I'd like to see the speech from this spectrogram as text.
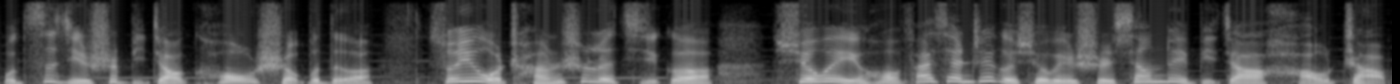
我自己是比较抠，舍不得，所以我尝试了几个穴位以后，发现这个穴位是相对比较好找。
